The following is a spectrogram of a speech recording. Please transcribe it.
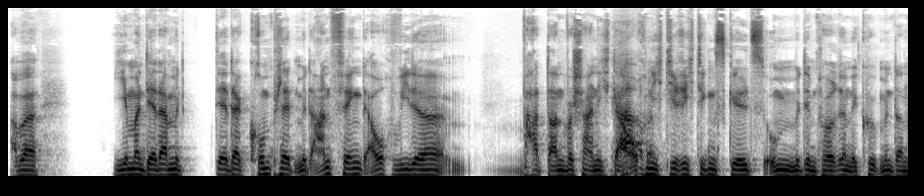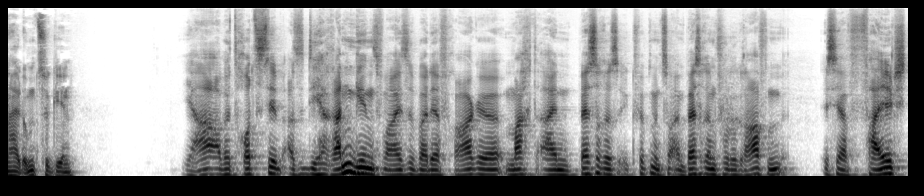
Aber jemand, der damit, der da komplett mit anfängt, auch wieder hat dann wahrscheinlich da Ja, auch aber- nicht die richtigen Skills, um mit dem teuren Equipment dann halt umzugehen. Ja, aber trotzdem, also die Herangehensweise bei der Frage, macht ein besseres Equipment zu einem besseren Fotografen, ist ja falsch,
